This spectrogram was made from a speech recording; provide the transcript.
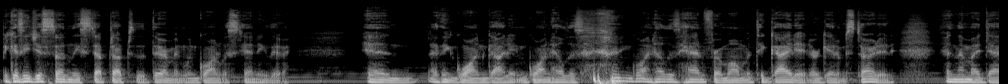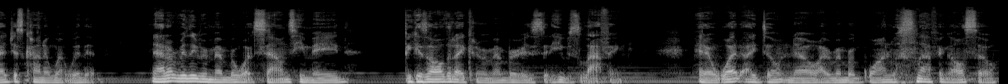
because he just suddenly stepped up to the theremin when Guan was standing there. And I think Guan got it, and Guan held his Guan held his hand for a moment to guide it or get him started, and then my dad just kind of went with it. And I don't really remember what sounds he made, because all that I can remember is that he was laughing. And what I don't know, I remember Guan was laughing also,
